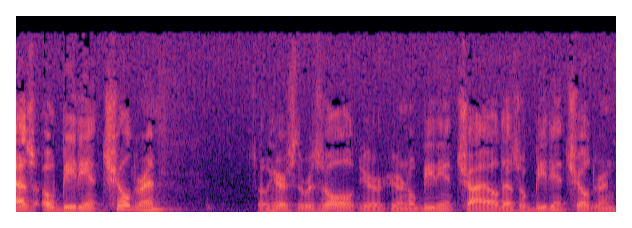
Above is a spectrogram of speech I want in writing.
as obedient children. So here's the result you're, you're an obedient child. As obedient children,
